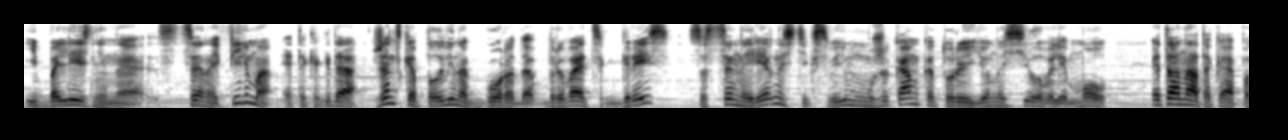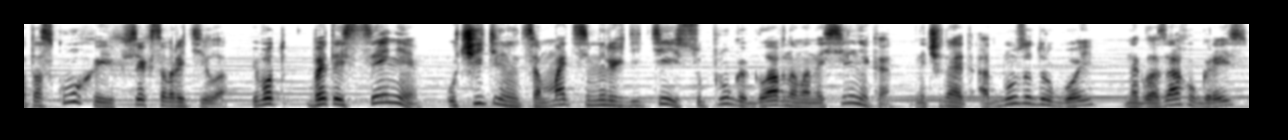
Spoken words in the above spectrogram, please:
и болезненная сцена фильма — это когда женская половина города врывается к Грейс со сценой ревности к своим мужикам, которые ее насиловали, мол, это она такая потаскуха, их всех совратила. И вот в этой сцене учительница, мать семерых детей, супруга главного насильника, начинает одну за другой на глазах у Грейс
